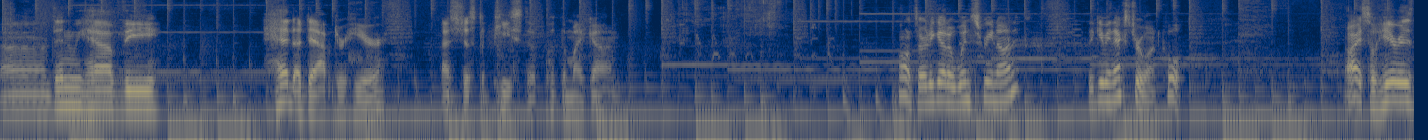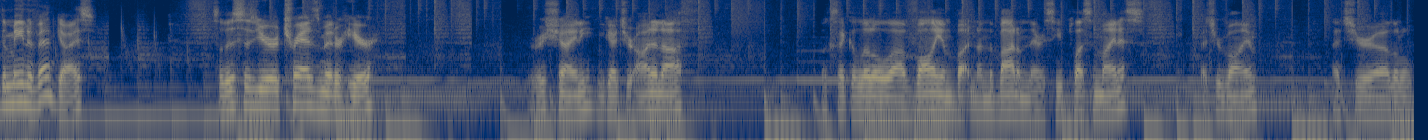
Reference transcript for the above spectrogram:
Uh, then we have the head adapter here. That's just a piece to put the mic on. Oh, it's already got a windscreen on it? They give you an extra one. Cool. All right, so here is the main event, guys. So this is your transmitter here. Very shiny. You got your on and off. Looks like a little uh, volume button on the bottom there. See plus and minus? That's your volume. That's your uh, little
